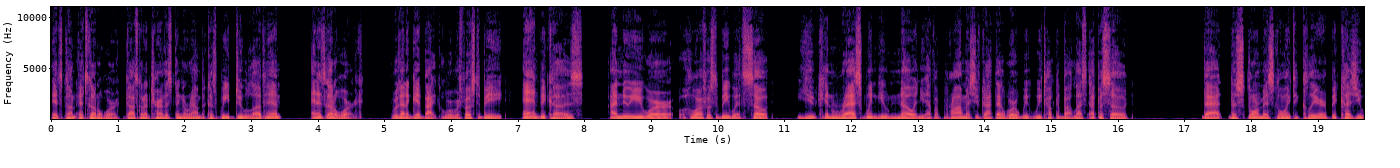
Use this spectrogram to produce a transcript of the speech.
it's gonna it's gonna work. God's gonna turn this thing around because we do love Him, and it's gonna work. We're gonna get back where we're supposed to be, and because I knew you were who I was supposed to be with, so you can rest when you know and you have a promise. You've got that word we, we talked about last episode that the storm is going to clear because you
